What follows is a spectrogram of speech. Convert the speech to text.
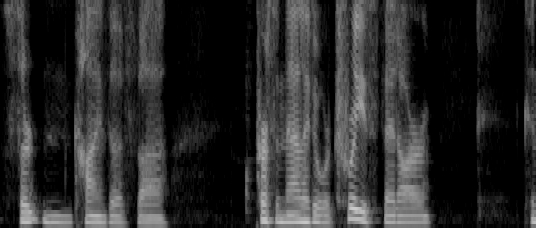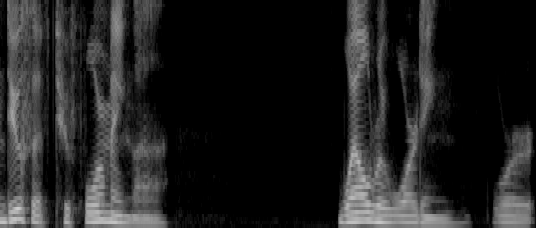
certain kinds of uh, personality or traits that are conducive to forming a well rewarding or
